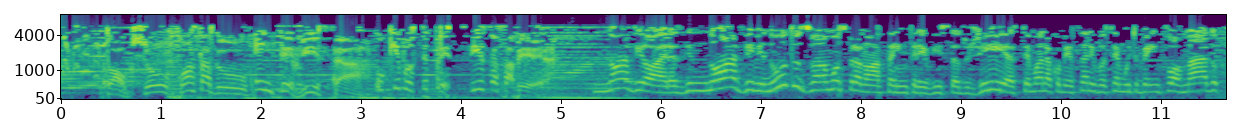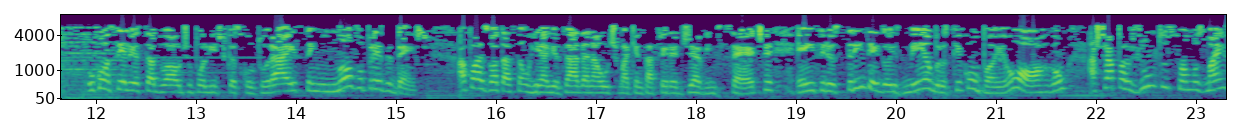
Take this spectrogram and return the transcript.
Talk Show Costa Azul. Entrevista. O que você precisa saber? Nove horas e nove minutos, vamos para nossa entrevista do dia. Semana começando e você muito bem informado. O Conselho Estadual de Políticas Culturais tem um novo presidente. Após votação realizada na última quinta-feira, dia 27, entre os 32 membros que compõem o órgão, a chapa Juntos Somos Mais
